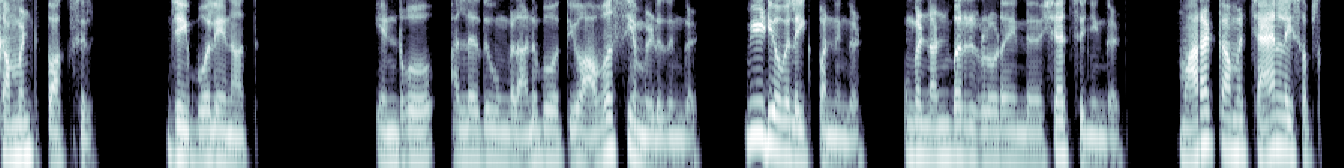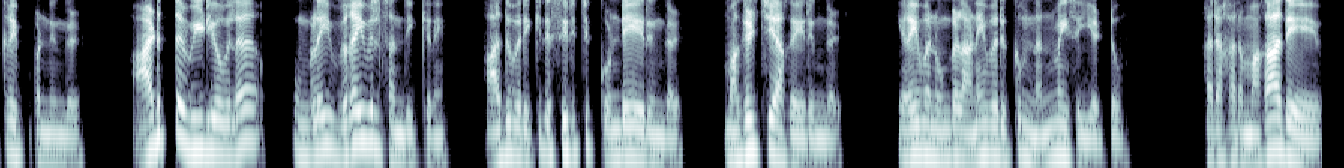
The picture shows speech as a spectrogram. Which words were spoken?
கமெண்ட் பாக்ஸில் ஜெய் போலேநாத் என்றோ அல்லது உங்கள் அனுபவத்தையோ அவசியம் எழுதுங்கள். வீடியோவை லைக் பண்ணுங்கள். உங்கள் நண்பர்களோட இந்த ஷேர் செய்யுங்கள். மறக்காம சேனலை சப்ஸ்கிரைப் பண்ணுங்கள். அடுத்த வீடியோவில் உங்களை விரைவில் சந்திக்கிறேன். அது வரைக்கும் சிரித்து கொண்டே இருங்கள். மகிழ்ச்சியாக இருங்கள். இறைவன் உங்கள் அனைவருக்கும் நன்மை செய்யட்டும். ஹர ஹர மகாதேவ்.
